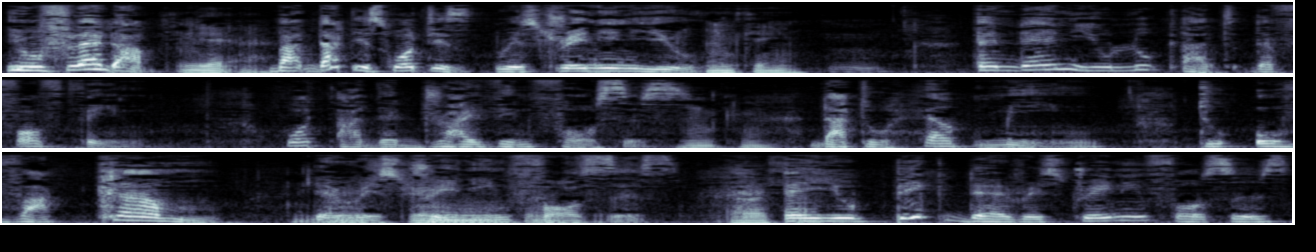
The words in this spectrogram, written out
You flared up. Yeah. But that is what is restraining you. Okay. Hmm. And then you look at the fourth thing. What are the driving forces that will help me to overcome the restraining forces? Awesome. And you pick the restraining forces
